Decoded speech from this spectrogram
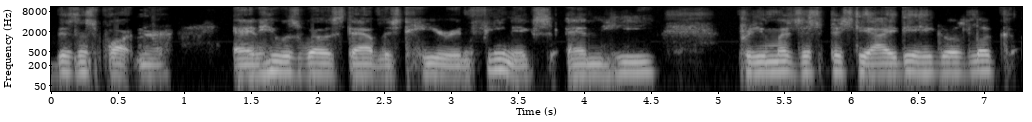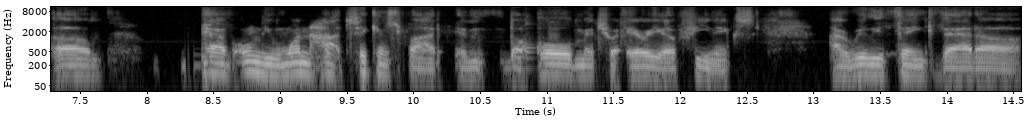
business partner, and he was well established here in Phoenix, and he pretty much just pitched the idea. He goes, "Look, um, have only one hot chicken spot in the whole metro area of Phoenix. I really think that uh,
